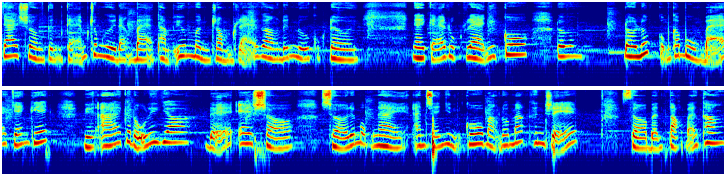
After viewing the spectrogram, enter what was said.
chai sờn tình cảm trong người đàn bà thầm yêu mình ròng rã gần đến nửa cuộc đời. Ngay cả ruột rà như cô Đôi, đôi lúc cũng có buồn bã, chán ghét. Nguyện ái có đủ lý do để e sợ. Sợ đến một ngày anh sẽ nhìn cô bằng đôi mắt khinh rẻ Sợ bệnh tật bản thân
